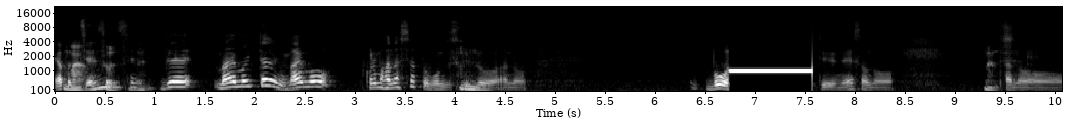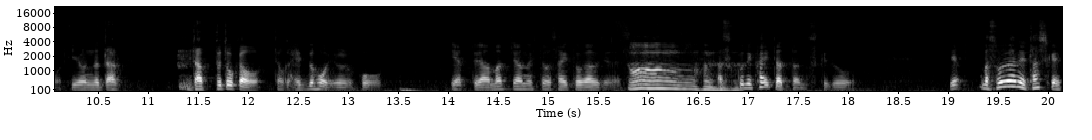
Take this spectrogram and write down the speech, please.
やっぱ全然、まあ、で、ね、前も言ったように前もこれも話したと思うんですけど、うん、あの某っていうねそのあのいろんなダダップとかをとかヘッドホンいろいろこうやってるアマチュアの人のサイトがあるじゃないですかあ,、そこに書いてあったんですけどいや、まあ、それはね確かに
